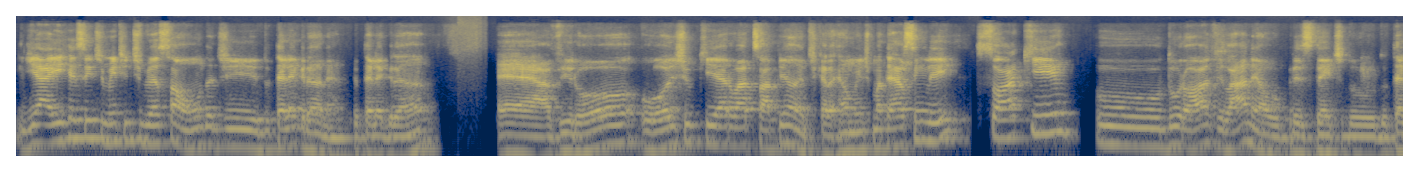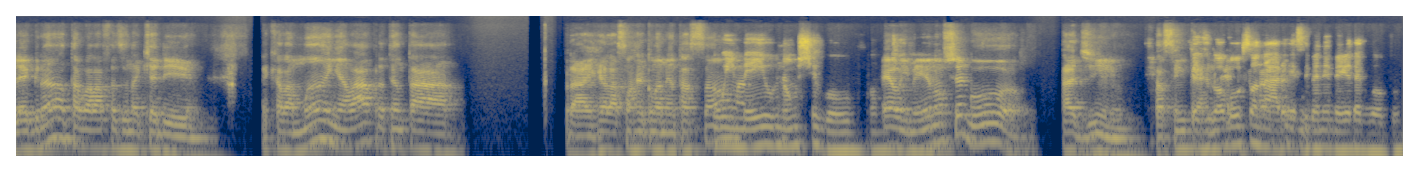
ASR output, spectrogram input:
E aí, recentemente, a gente viu essa onda de, do Telegram, né? O Telegram é, virou hoje o que era o WhatsApp antes, que era realmente uma terra sem lei, só que o Durov lá, né, o presidente do, do Telegram, estava lá fazendo aquele, aquela manha lá para tentar para em relação à regulamentação. O e-mail não chegou. É, o e-mail não chegou. Tadinho. Tá sem internet. igual o Bolsonaro recebendo e-mail da Globo.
